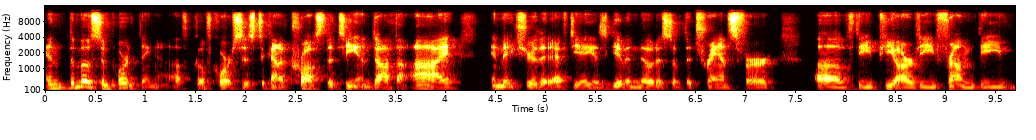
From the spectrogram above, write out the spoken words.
And the most important thing, of, of course, is to kind of cross the T and dot the I and make sure that FDA is given notice of the transfer of the PRV from the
